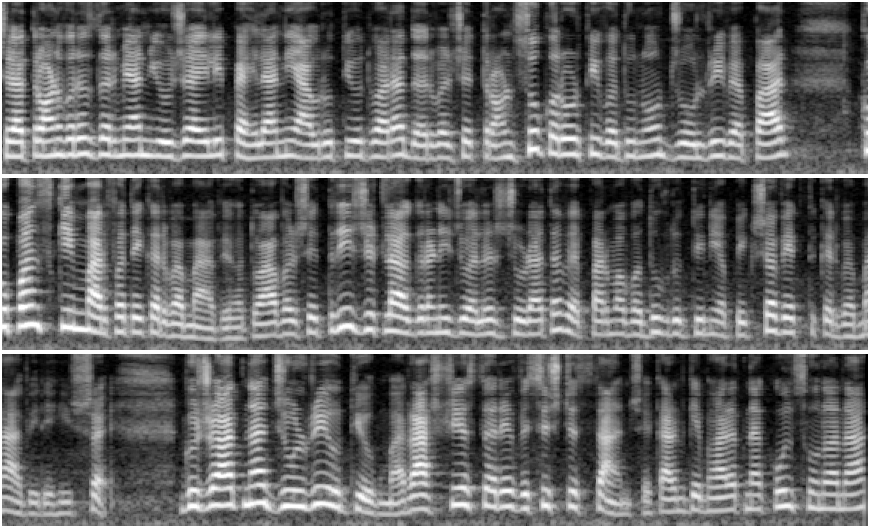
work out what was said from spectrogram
છેલ્લા ત્રણ વર્ષ દરમિયાન યોજાયેલી પહેલાની આવૃત્તિઓ દ્વારા દર વર્ષે ત્રણસો કરોડથી વધુનો જ્વેલરી વેપાર કૂપન સ્કીમ મારફતે કરવામાં આવ્યો હતો. આ વર્ષે ત્રીસ જેટલા અગ્રણી જ્વેલર્સ જોડાતા વેપારમાં વધુ વૃદ્ધિની અપેક્ષા વ્યક્ત કરવામાં આવી રહી છે. ગુજરાતના જ્વેલરી ઉદ્યોગમાં રાષ્ટ્રીય સ્તરે વિશિષ્ટ સ્થાન છે, કારણ કે ભારતના કુલ સોનાના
